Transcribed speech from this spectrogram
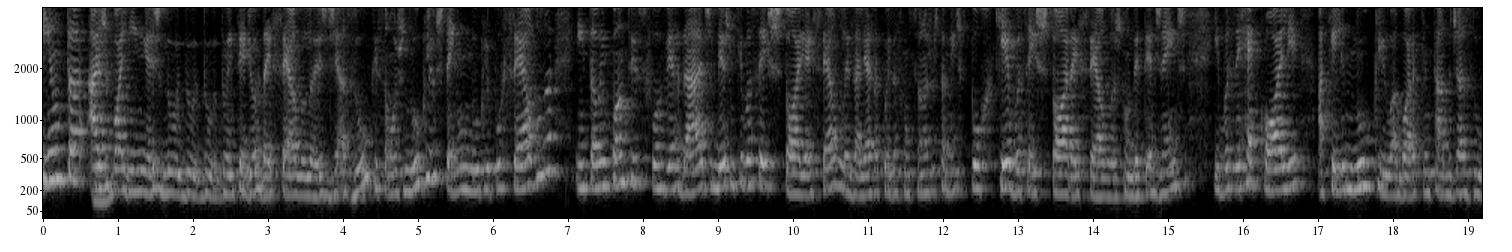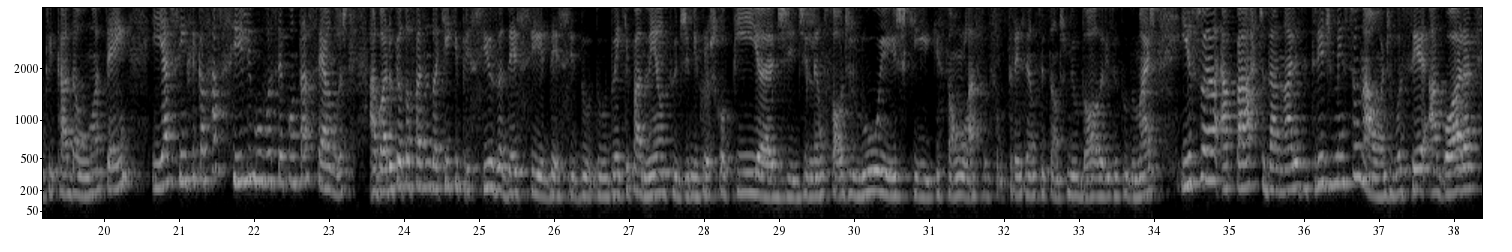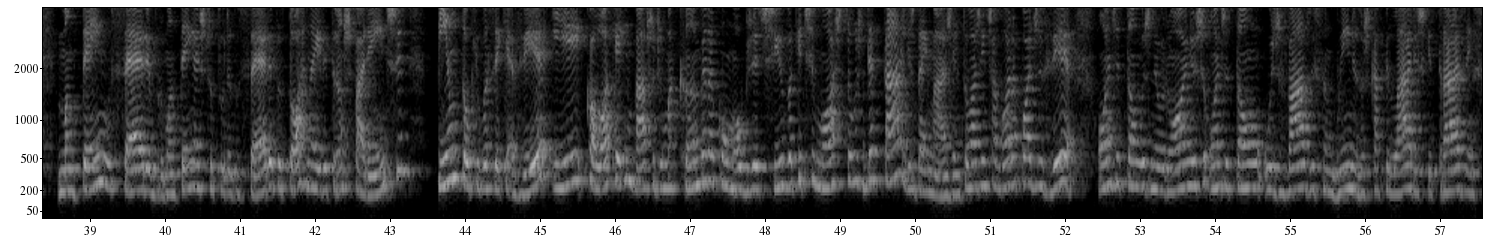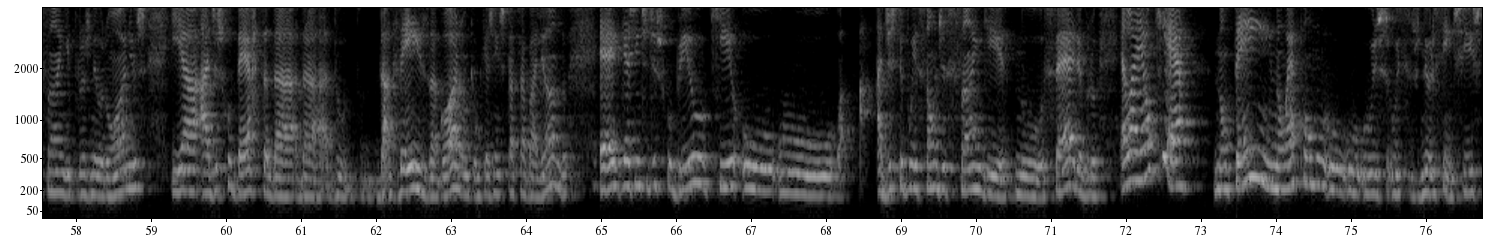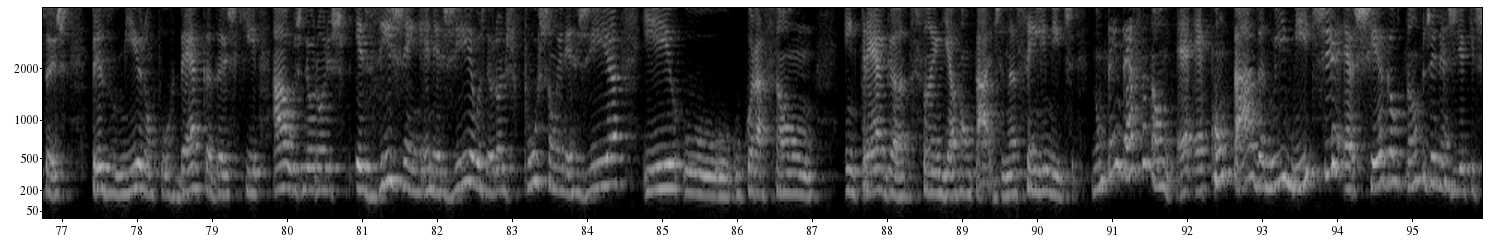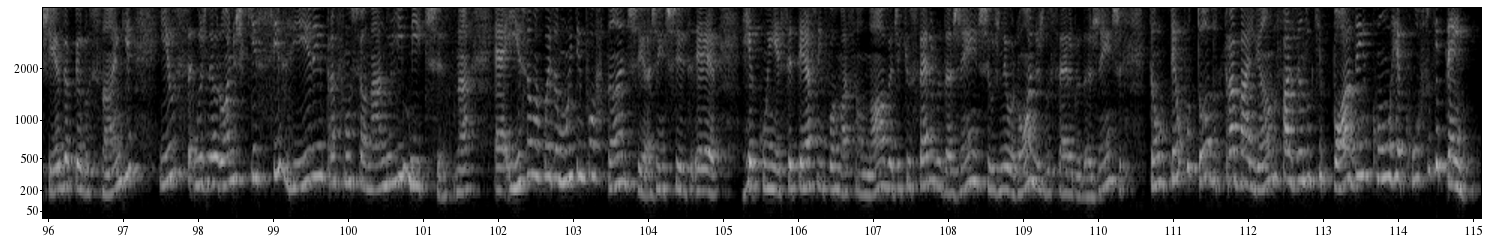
pinta as bolinhas do, do, do, do, interior das células de azul, que são os núcleos, tem um núcleo por célula. Então, enquanto isso for verdade, mesmo que você estoure as células, aliás, a coisa funciona justamente porque você estoura as células com detergente e você recolhe aquele núcleo agora pintado de azul que cada uma tem e assim fica facílimo você contar células. Agora, o que eu estou fazendo aqui que precisa desse, desse do, do, do equipamento de microscopia, de, de, lençol de luz, que, que são lá são 300 e tantos mil dólares e tudo mais, isso é a parte da análise tridimensional, onde você agora mantém o cérebro, mantém a estrutura do cérebro, torna ele transparente pinta o que você quer ver e coloca ele embaixo de uma câmera com uma objetiva que te mostra os detalhes da imagem. Então a gente agora pode ver onde estão os neurônios, onde estão os vasos sanguíneos, os capilares que trazem sangue para os neurônios e a, a descoberta da, da, do, da vez agora, o que a gente está trabalhando, é que a gente descobriu que o, o a distribuição de sangue no cérebro, ela é o que é. Não tem, não é como os, os, neurocientistas presumiram por décadas que ah, os neurônios exigem energia, os neurônios puxam energia e o, o coração entrega sangue à vontade, né? sem limite. Não tem dessa, não. É, é contado, é no limite, é, chega o tanto de energia que chega pelo sangue e os, os neurônios que se virem para funcionar no limite. Né? É, e isso é uma coisa muito importante, a gente é, reconhecer, ter essa informação nova de que o cérebro da gente, os neurônios do cérebro da gente, estão o tempo todo trabalhando, fazendo o que podem com o recurso que tem.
